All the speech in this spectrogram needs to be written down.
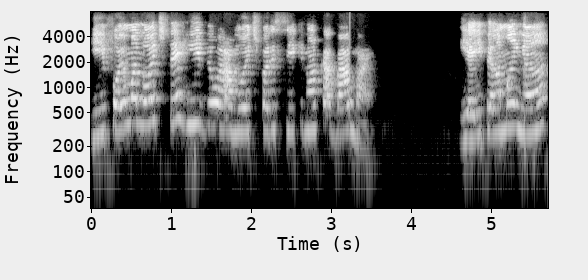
E foi uma noite terrível, a noite parecia que não acabava mais. E aí, pela manhã,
